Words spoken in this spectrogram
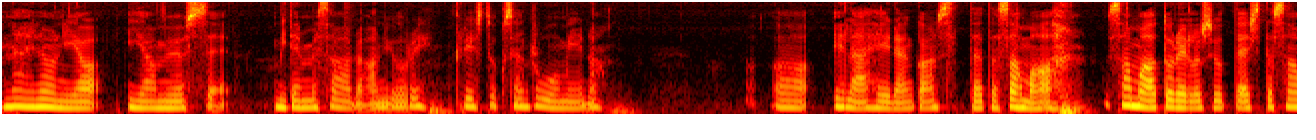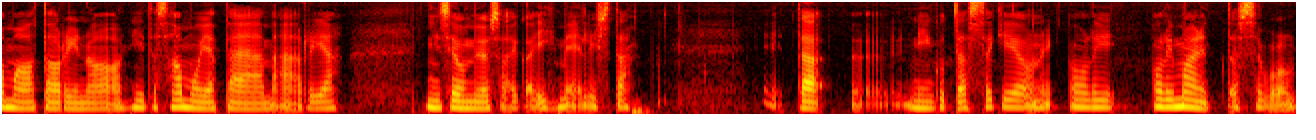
Näin on ja, ja myös se, miten me saadaan juuri Kristuksen ruumiina uh, elää heidän kanssa tätä samaa, samaa todellisuutta ja sitä samaa tarinaa, niitä samoja päämääriä, niin se on myös aika ihmeellistä. Että niin kuin tässäkin on, oli, oli mainittu tässä World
